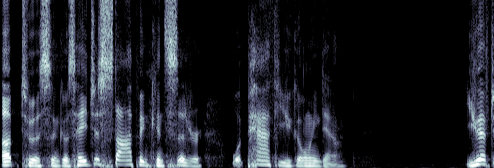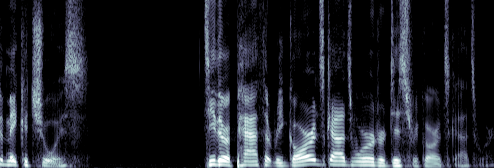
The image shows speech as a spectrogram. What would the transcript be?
up to us and goes, hey, just stop and consider what path are you going down? You have to make a choice. It's either a path that regards God's word or disregards God's word.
